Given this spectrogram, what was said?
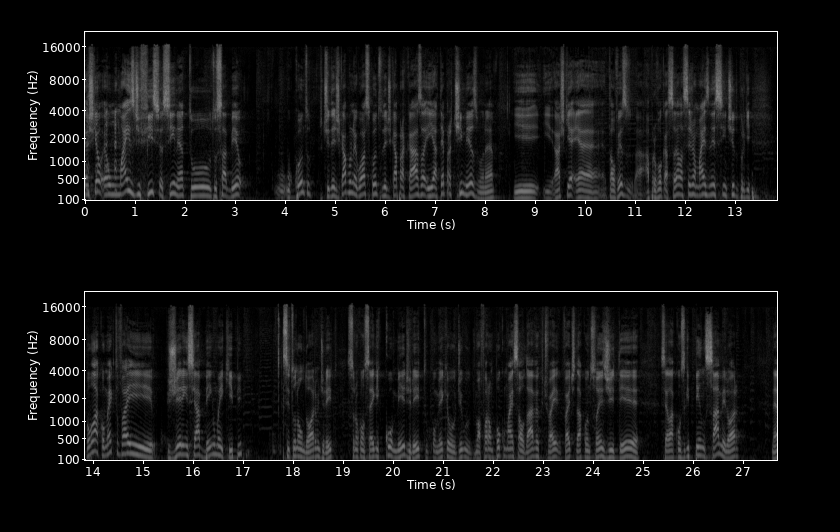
eu acho que é, o- é o mais difícil, assim, né? Tu, tu saber o, o quanto te dedicar para o negócio, quanto dedicar para casa e até para ti mesmo, né? E, e acho que é, é- talvez a, a provocação ela seja mais nesse sentido, porque vamos lá, como é que tu vai gerenciar bem uma equipe se tu não dorme direito, se tu não consegue comer direito, comer que eu digo de uma forma um pouco mais saudável, que te vai, vai te dar condições de ter, sei lá, conseguir pensar melhor, né?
